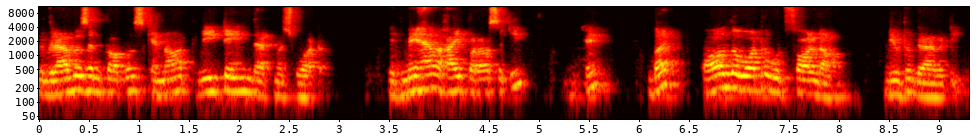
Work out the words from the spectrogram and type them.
the gravels and cobbles cannot retain that much water. It may have a high porosity, okay, but all the water would fall down due to gravity.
